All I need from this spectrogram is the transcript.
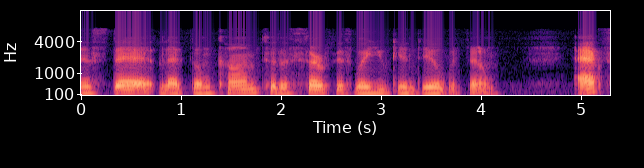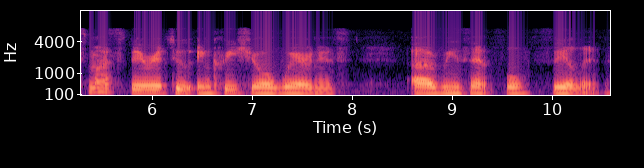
Instead, let them come to the surface where you can deal with them. Ask my spirit to increase your awareness of resentful feelings.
